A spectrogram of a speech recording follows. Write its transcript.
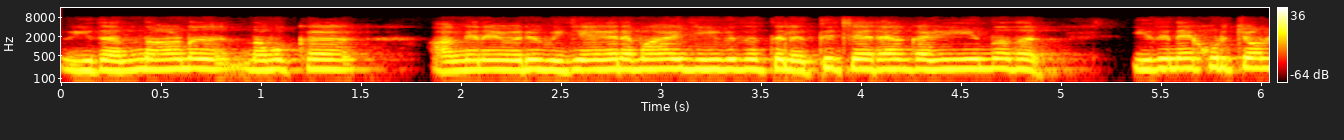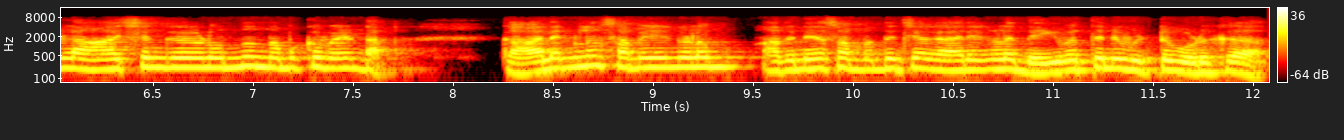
ഇതെന്നാണ് നമുക്ക് അങ്ങനെ ഒരു വിജയകരമായ ജീവിതത്തിൽ എത്തിച്ചേരാൻ കഴിയുന്നത്. ഇതിനെക്കുറിച്ചുള്ള ആശങ്കകളൊന്നും നമുക്ക് വേണ്ട. കാലങ്ങളും സമയങ്ങളും അതിനെ സംബന്ധിച്ച കാര്യങ്ങൾ ദൈവത്തിന് വിട്ടുകൊടുക്കുക.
